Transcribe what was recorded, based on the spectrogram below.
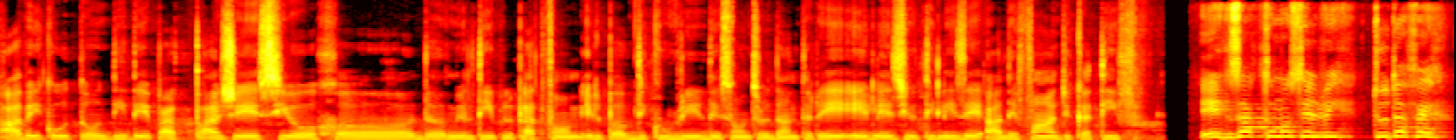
Avec autant d'idées partagées sur de multiples plateformes, ils peuvent découvrir des centres d'intérêt et les utiliser à des fins éducatives. Exactement, Sylvie, tout à fait.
